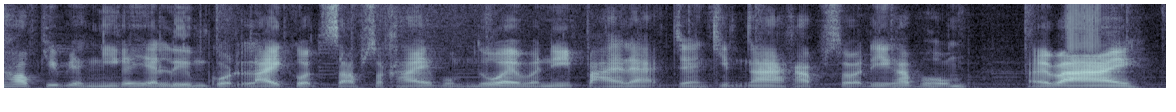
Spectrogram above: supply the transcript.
ชอบคลิปอย่างนี้ก็อย่าลืมกดไลค์กด Subscribe ให้ผมด้วยวันนี้ไปแล้วเจอกันคลิปหน้าครับ สวัสดีครับผมบ๊ายบาย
